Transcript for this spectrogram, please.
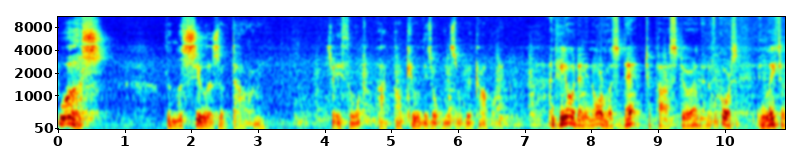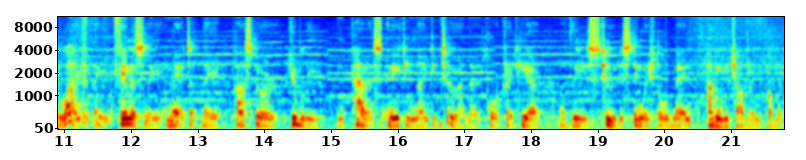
worse than the sewers of Durham. So he thought, I'll kill these organisms with carbolic. And he owed an enormous debt to Pasteur. And of course, in later life, they famously met at the Pasteur Jubilee in Paris in 1892. And the portrait here of these two distinguished old men hugging each other in public.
